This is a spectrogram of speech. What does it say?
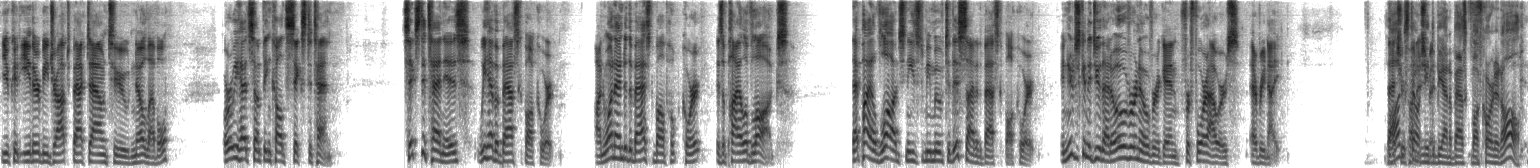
you could either be dropped back down to no level, or we had something called six to 10. Six to 10 is we have a basketball court. On one end of the basketball court is a pile of logs. That pile of logs needs to be moved to this side of the basketball court. And you're just going to do that over and over again for four hours every night. That's your Logs don't need to be on a basketball court at all.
